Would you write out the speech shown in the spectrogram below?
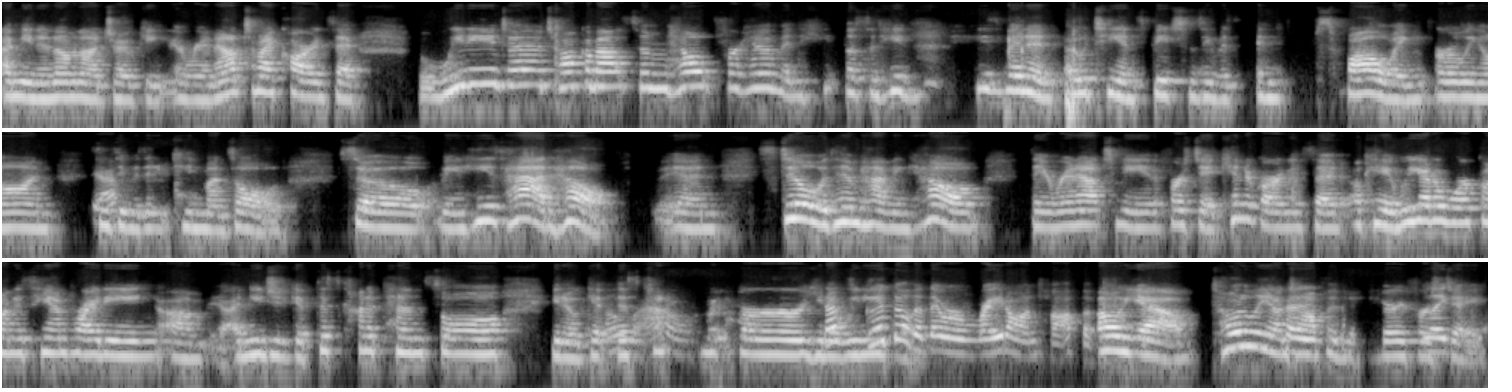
I mean, and I'm not joking, they ran out to my car and said, we need to talk about some help for him. And he, listen, he, he's been in OT and speech since he was in swallowing early on since yeah. he was 18 months old. So, I mean, he's had help. And still, with him having help, they ran out to me the first day of kindergarten and said, "Okay, we got to work on his handwriting. Um, I need you to get this kind of pencil. You know, get oh, this wow. kind of paper. You That's know, we good though that they were right on top of. It. Oh yeah, totally on top of it the very first like, day.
